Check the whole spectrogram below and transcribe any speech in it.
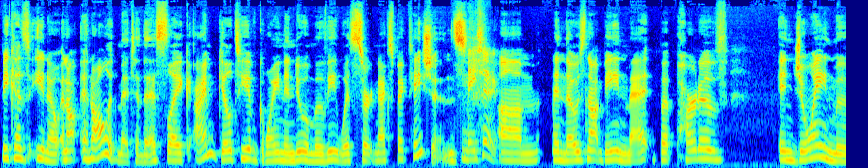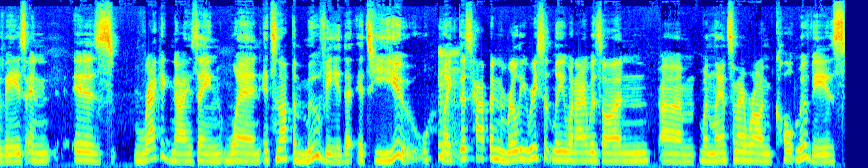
because you know and I'll, and I'll admit to this like i'm guilty of going into a movie with certain expectations Me too. um and those not being met but part of enjoying movies and is recognizing when it's not the movie that it's you like Mm. this happened really recently when i was on um when lance and i were on cult movies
